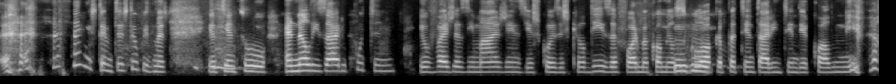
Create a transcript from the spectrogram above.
isto é muito estúpido, mas eu tento analisar o Putin. Eu vejo as imagens e as coisas que ele diz, a forma como ele se Uhum. coloca para tentar entender qual o nível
